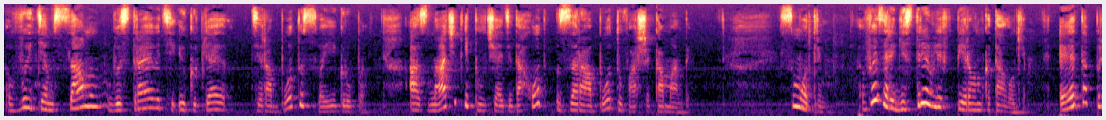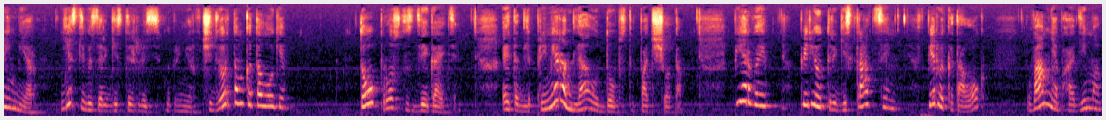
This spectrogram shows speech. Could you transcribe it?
вы тем самым выстраиваете и укрепляете работу своей группы, а значит и получаете доход за работу вашей команды. Смотрим. Вы зарегистрировали в первом каталоге. Это пример. Если вы зарегистрировались, например, в четвертом каталоге, то просто сдвигайте. Это для примера, для удобства подсчета. Первый период регистрации в первый каталог вам необходимо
